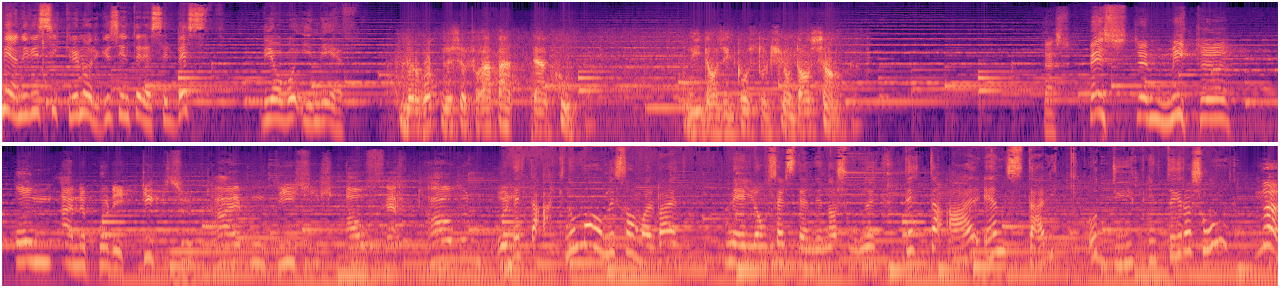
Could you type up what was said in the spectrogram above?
mener vi sikrer Norges interesser best ved å gå inn i EF. L'Europe ne se fera pas d'un coup, ni dans une construction d'ensemble. Das beste Mittel, um eine Politik zu treiben, die sich auf Vertrauen und Dette er ikke noe vanlig samarbeid mellom selvstendige nasjoner. Dette er en sterk og dyp integrasjon. No,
